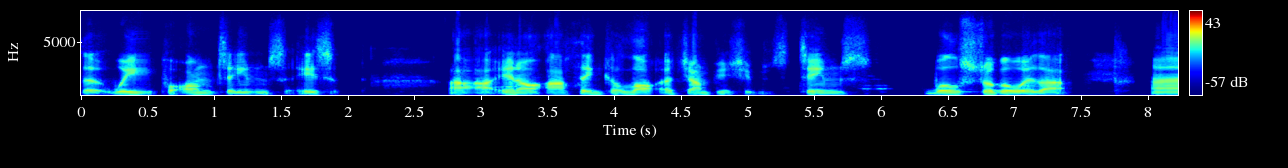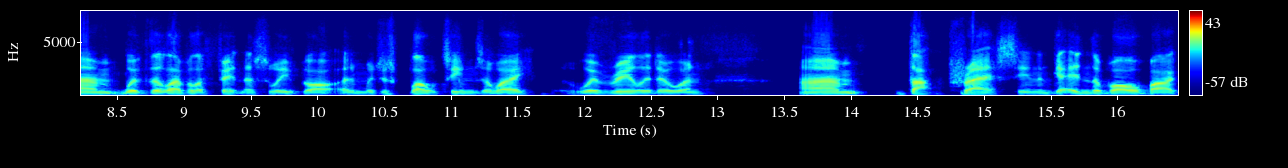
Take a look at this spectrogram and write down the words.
that we put on teams is, uh, you know, I think a lot of championship teams will struggle with that um, with the level of fitness we've got, and we just blow teams away. We really do, and um, that pressing and getting the ball back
